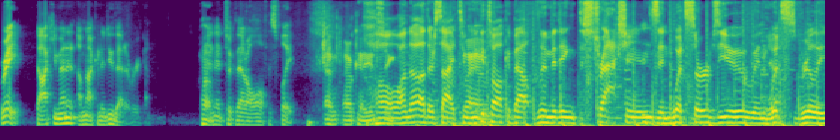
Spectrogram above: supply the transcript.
Great, document it. I'm not going to do that ever again. Huh. And it took that all off his plate. And, okay. Oh, on the other side too, we Right. could talk about limiting distractions and what serves you and what's really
